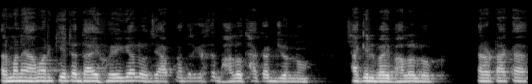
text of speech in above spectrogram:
তার মানে আমার কি এটা দায় হয়ে গেল যে আপনাদের কাছে ভালো থাকার জন্য শাকিল ভাই ভালো লোক, কারও টাকা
